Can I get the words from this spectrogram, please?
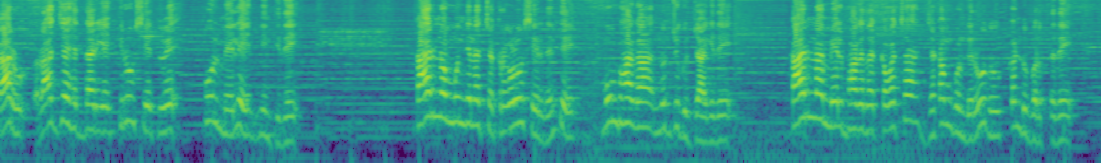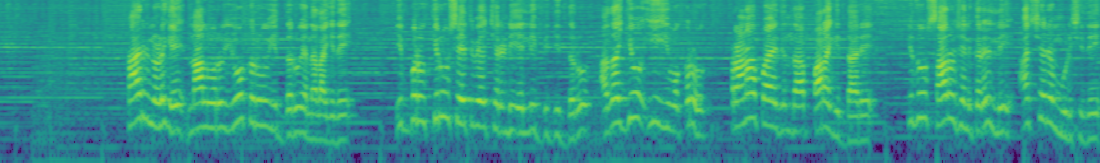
ಕಾರು ರಾಜ್ಯ ಹೆದ್ದಾರಿಯ ಕಿರು ಸೇತುವೆ ಪೂಲ್ ಮೇಲೆ ನಿಂತಿದೆ. ಕಾರಿನ ಮುಂದಿನ ಚಕ್ರಗಳು ಸೇರಿದಂತೆ ಮುಂಭಾಗ ನುಜ್ಜುಗುಜ್ಜಾಗಿದೆ. ಕಾರಿನ ಮೇಲ್ಭಾಗದ ಕವಚ ಜಖಂಗೊಂಡಿರುವುದು ಕಂಡುಬರುತ್ತದೆ. ಕಾರಿನೊಳಗೆ ನಾಲ್ವರು ಯುವಕರು ಇದ್ದರು ಎನ್ನಲಾಗಿದೆ. ಇಬ್ಬರು ಕಿರು ಸೇತುವೆ ಚರಂಡಿಯಲ್ಲಿ ಬಿದ್ದಿದ್ದರು. ಆದಾಗ್ಯೂ ಈ ಯುವಕರು ಪ್ರಾಣಾಪಾಯದಿಂದ ಪಾರಾಗಿದ್ದಾರೆ. ಇದು ಸಾರ್ವಜನಿಕರಲ್ಲಿ ಆಶ್ಚರ್ಯ ಮೂಡಿಸಿದೆ.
